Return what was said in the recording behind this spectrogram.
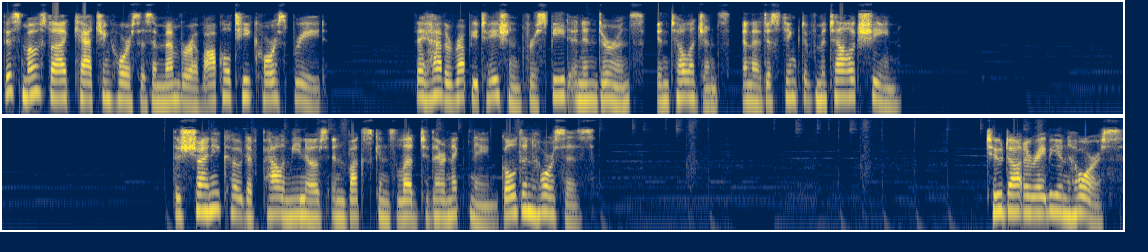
This most eye-catching horse is a member of Akhal-Teke horse breed. They have a reputation for speed and endurance, intelligence, and a distinctive metallic sheen. The shiny coat of palominos and buckskins led to their nickname Golden Horses. 2. Arabian Horse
